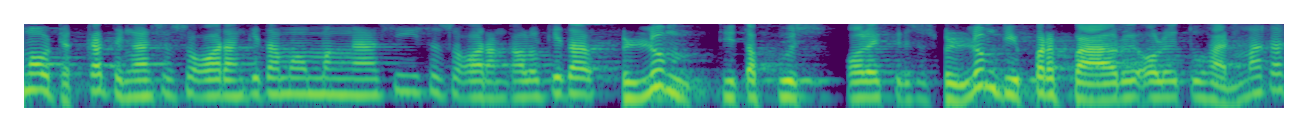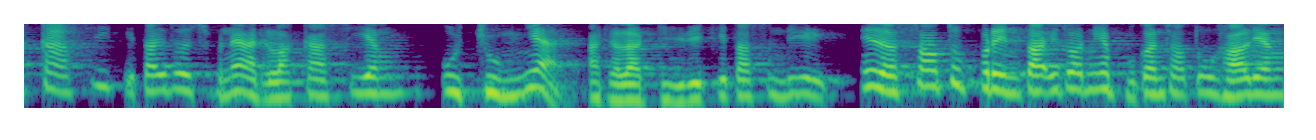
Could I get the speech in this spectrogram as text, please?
mau dekat dengan seseorang, kita mau mengasihi seseorang, kalau kita belum ditebus oleh Kristus, belum diperbarui oleh Tuhan, maka kasih kita itu sebenarnya adalah kasih yang ujungnya adalah diri kita sendiri. Ini adalah satu perintah itu artinya bukan satu hal yang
